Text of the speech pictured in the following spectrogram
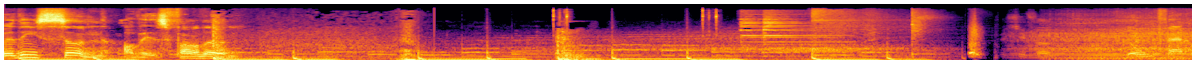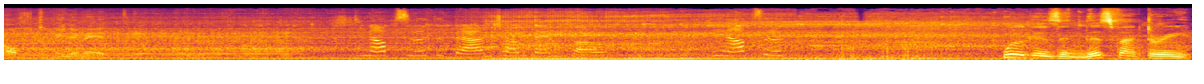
Worthy son of his father. ungefähr 8 mm. Das ist ein absoluter Traumjob in dem Fall. Ein absolut Workers in this factory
